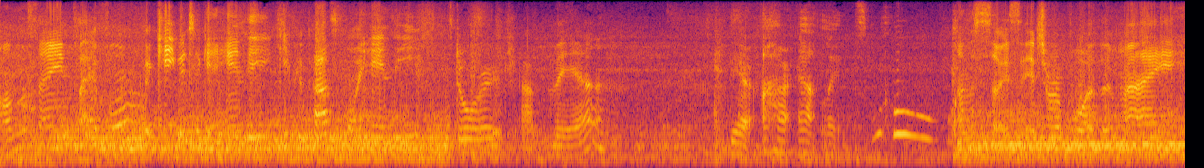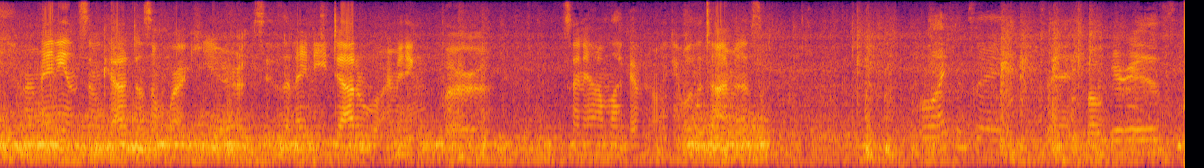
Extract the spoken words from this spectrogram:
On the same platform, but keep your ticket handy, keep your passport handy. Storage up there. There are outlets. Woohoo! I'm so sad to report that my Romanian SIM card doesn't work here. It says that I need data roaming. Boo. So now I'm like, I have no idea what the time is. All I can say is that Bulgaria is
